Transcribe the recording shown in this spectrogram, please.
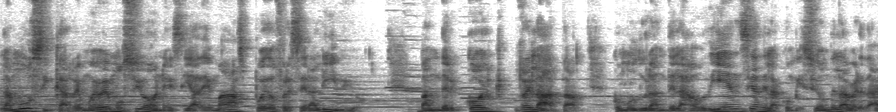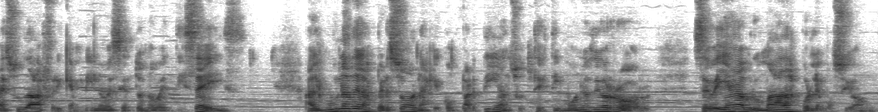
La música remueve emociones y además puede ofrecer alivio. Van der Kolk relata como durante las audiencias de la Comisión de la Verdad de Sudáfrica en 1996, algunas de las personas que compartían sus testimonios de horror se veían abrumadas por la emoción.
